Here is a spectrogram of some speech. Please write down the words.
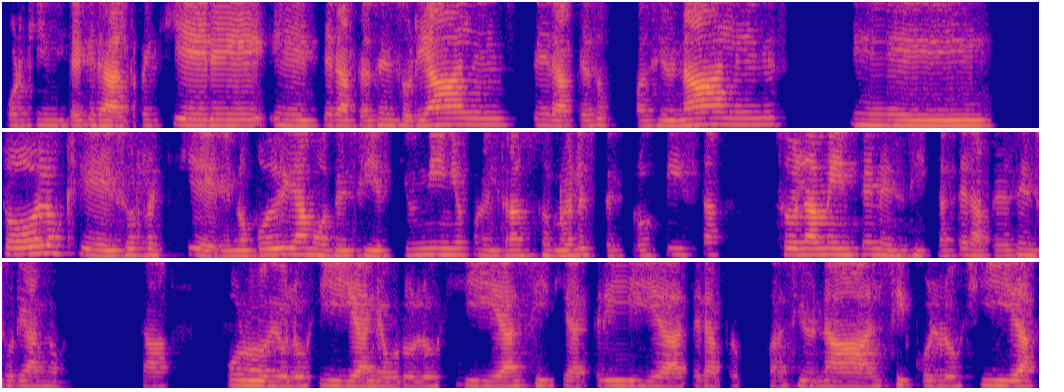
porque integral requiere eh, terapias sensoriales, terapias ocupacionales, eh, todo lo que eso requiere. No podríamos decir que un niño con el trastorno del espectro autista solamente necesita terapia sensorial, no, necesita fonoaudiología, neurología, psiquiatría, terapia ocupacional, psicología,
